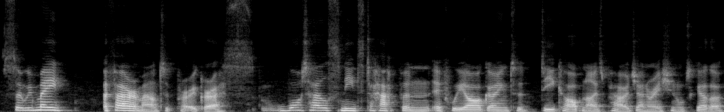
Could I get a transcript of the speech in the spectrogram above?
So we've made a fair amount of progress. What else needs to happen if we are going to decarbonise power generation altogether?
